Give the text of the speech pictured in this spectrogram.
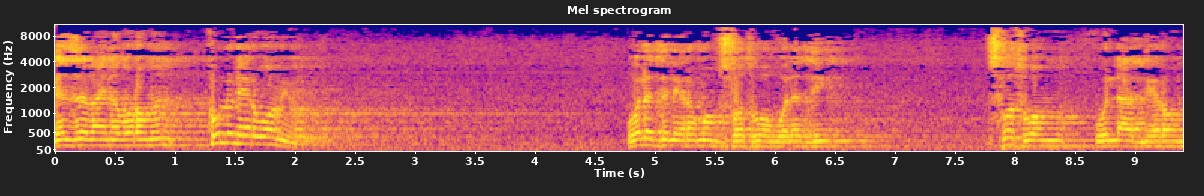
ገንዘብ ኣይነበሮምን ኩሉ ነይርዎም እዩ ወለዲ ነይሮሞም ዝፈትዎም ወለዲ ዝፈትዎም ውላድ ነይሮም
